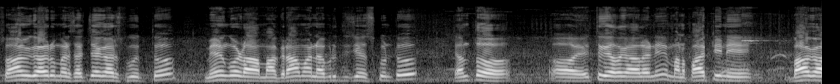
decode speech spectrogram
స్వామి గారు మరి సత్య గారి స్ఫూర్తితో మేము కూడా మా గ్రామాన్ని అభివృద్ధి చేసుకుంటూ ఎంతో ఆ, ఎత్తుకు ఎదగాలని మన పార్టీని బాగా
